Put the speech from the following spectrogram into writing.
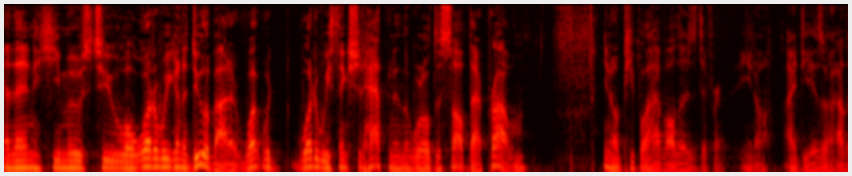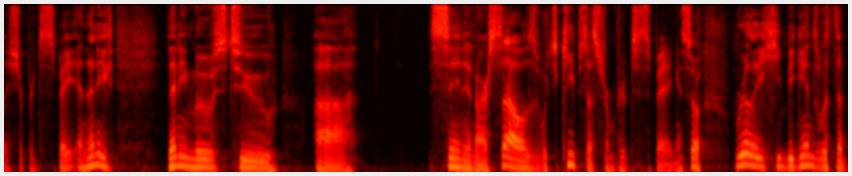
And then he moves to, well, what are we going to do about it? What would what do we think should happen in the world to solve that problem? You know, people have all those different you know ideas of how they should participate, and then he then he moves to uh, sin in ourselves, which keeps us from participating. And so, really, he begins with a,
